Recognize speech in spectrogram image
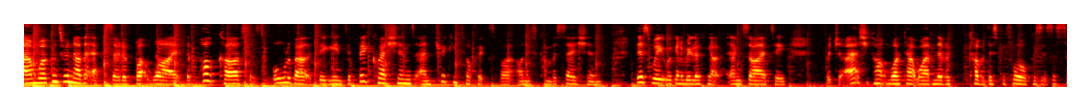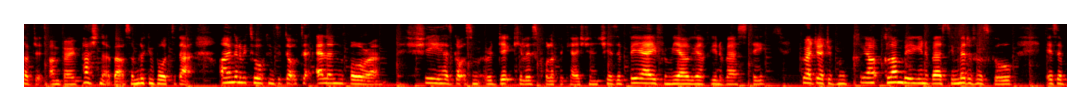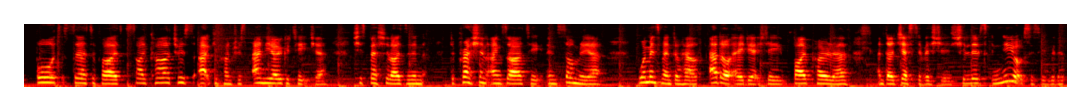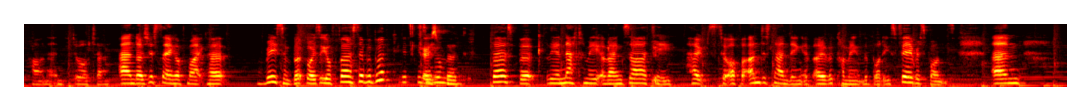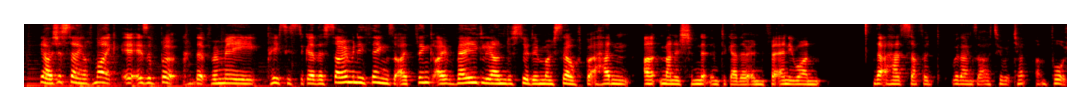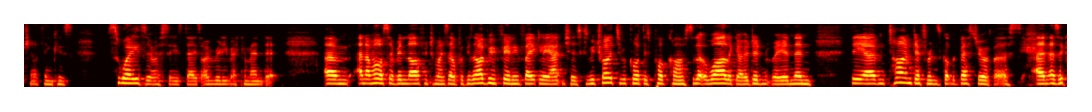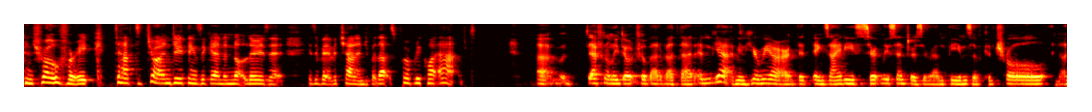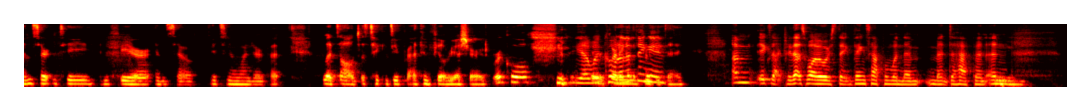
And welcome to another episode of But Why, the podcast that's all about digging into big questions and tricky topics via honest conversation. This week, we're going to be looking at anxiety, which I actually can't work out why I've never covered this before because it's a subject I'm very passionate about. So I'm looking forward to that. I'm going to be talking to Dr. Ellen Vora. She has got some ridiculous qualifications. She has a BA from Yale University graduated from Columbia University Medical School, is a board certified psychiatrist, acupuncturist, and yoga teacher. She specializes in depression, anxiety, insomnia, women's mental health, adult ADHD, bipolar, and digestive issues. She lives in New York City with her partner and daughter. And I was just saying off mic, her recent book, or is it your first ever book? Is first your... book first book, The Anatomy of Anxiety, hopes to offer understanding of overcoming the body's fear response. And yeah, I was just saying off mic, it is a book that for me pieces together so many things that I think I vaguely understood in myself, but hadn't uh, managed to knit them together. And for anyone that has suffered with anxiety, which unfortunately I think is swathes of us these days, I really recommend it. Um, and I've also been laughing to myself because I've been feeling vaguely anxious because we tried to record this podcast a little while ago, didn't we? And then the um, time difference got the better of us. And as a control freak, to have to try and do things again and not lose it is a bit of a challenge, but that's probably quite apt. Um, definitely don't feel bad about that. And yeah, I mean, here we are. The anxiety certainly centers around themes of control and uncertainty and fear. And so it's no wonder. But let's all just take a deep breath and feel reassured. We're cool. Yeah, we're cool. And the thing is, day. um, exactly. That's why I always think things happen when they're meant to happen, and mm.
